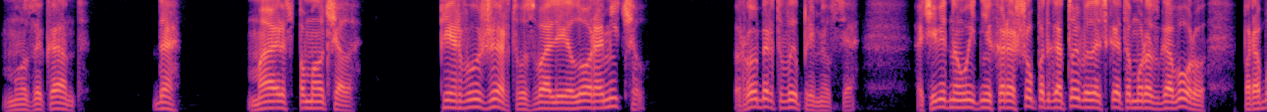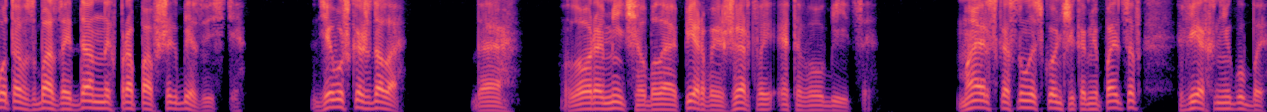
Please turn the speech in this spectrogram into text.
Музыкант. Да. Майерс помолчала. Первую жертву звали Лора Митчелл. Роберт выпрямился — Очевидно, Уитни хорошо подготовилась к этому разговору, поработав с базой данных пропавших без вести. Девушка ждала. Да, Лора Митчелл была первой жертвой этого убийцы. Майерс коснулась кончиками пальцев верхней губы.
